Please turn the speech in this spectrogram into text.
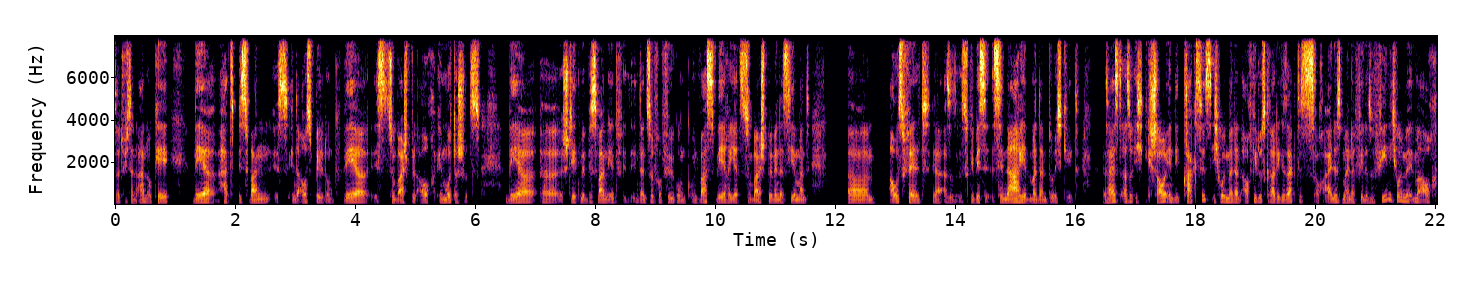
natürlich dann an, okay, wer hat bis wann ist in der Ausbildung? Wer ist zum Beispiel auch im Mutterschutz? Wer, äh, steht mir bis wann in in dann zur Verfügung? Und was wäre jetzt zum Beispiel, wenn das jemand ähm, ausfällt. Ja, also so gewisse Szenarien man dann durchgeht. Das heißt also, ich schaue in die Praxis. Ich hole mir dann auch, wie du es gerade gesagt hast, das ist auch eines meiner Philosophien. Ich hole mir immer auch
